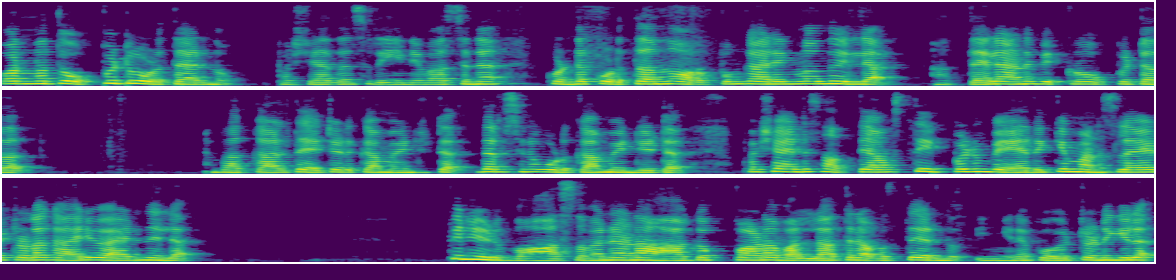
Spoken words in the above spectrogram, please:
ഒരെണ്ണത്ത് ഒപ്പിട്ട് കൊടുത്തായിരുന്നു. പക്ഷെ അത് ശ്രീനിവാസന് കൊണ്ട് കൊടുത്താന്ന് ഉറപ്പും കാര്യങ്ങളൊന്നും ഇല്ല. അത്തേലാണ് വിക്രം ഒപ്പിട്ടത്. വക്കാലത്ത് ഏറ്റെടുക്കാൻ വേണ്ടിയിട്ട് ദർശനം കൊടുക്കാൻ വേണ്ടിയിട്ട്. പക്ഷെ അതിന്റെ സത്യാവസ്ഥ ഇപ്പോഴും വേദയ്ക്ക് മനസ്സിലായിട്ടുള്ള കാര്യമായിരുന്നില്ല. പിന്നീട് വാസവനാണ് ആകപ്പാടെ വല്ലാത്തൊരവസ്ഥയായിരുന്നു. ഇങ്ങനെ പോയിട്ടുണ്ടെങ്കിൽ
